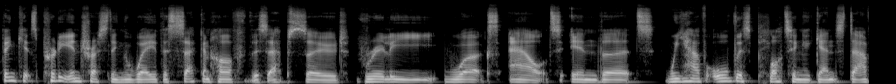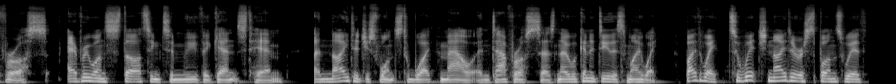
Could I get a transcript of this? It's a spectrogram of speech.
think it's pretty interesting the way the second half of this episode really works out in that we have all this plotting against Davros. Everyone's starting to move against him. And Nyder just wants to wipe him out. And Davros says, No, we're going to do this my way. By the way, to which Nyder responds with,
